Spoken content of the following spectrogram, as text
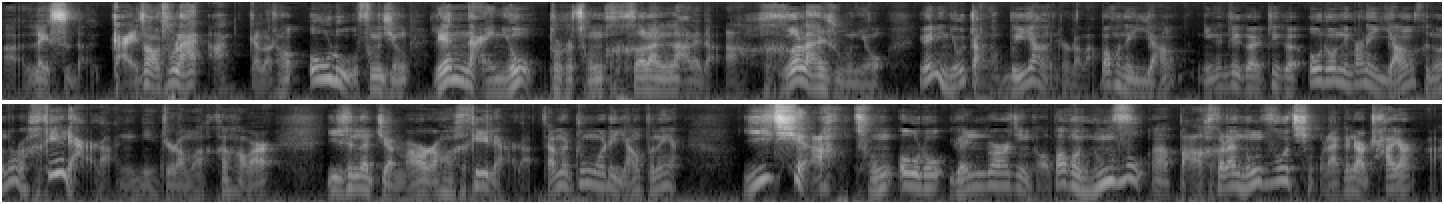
啊，类似的改造出来啊，改造成欧陆风情，连奶牛都是从荷兰拉来的啊，荷兰乳牛，因为那牛长得不一样，你知道吧？包括那羊，你看这个这个欧洲那边那羊很多都是黑脸的，你你知道吗？很好玩，一身的卷毛，然后黑脸的，咱们中国这羊不那样。一切啊，从欧洲原装进口，包括农夫啊，把荷兰农夫请过来跟这儿插秧啊，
